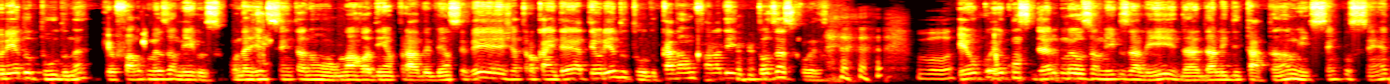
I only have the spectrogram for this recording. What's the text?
teoria do tudo, né? Que eu falo com meus amigos. Quando a gente senta num- numa rodinha para beber uma cerveja, trocar ideia, a teoria do tudo. Cada um fala de todas as coisas. Boa. Eu, eu considero meus amigos ali, da, dali de tatame, 100%.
